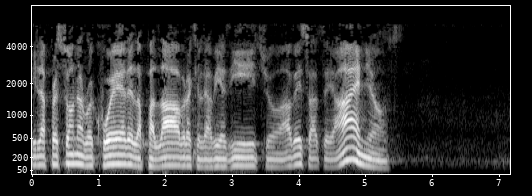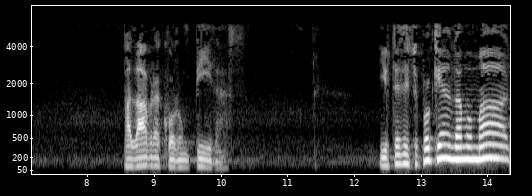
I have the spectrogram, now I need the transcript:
Y la persona recuerda la palabra que le había dicho, a veces hace años. Palabras corrompidas. Y usted dice, ¿por qué andamos mal?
